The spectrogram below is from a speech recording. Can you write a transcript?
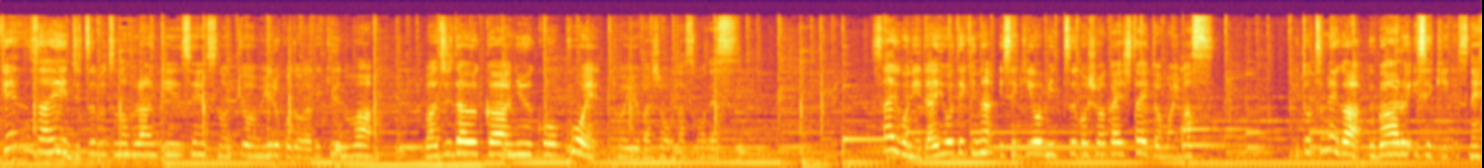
現在実物のフランキンセンスの木を見ることができるのはワジダウカ入港公園という場所だそうです。最後に代表的な遺跡を3つご紹介したいと思います。1つ目がウバール遺跡ですね。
